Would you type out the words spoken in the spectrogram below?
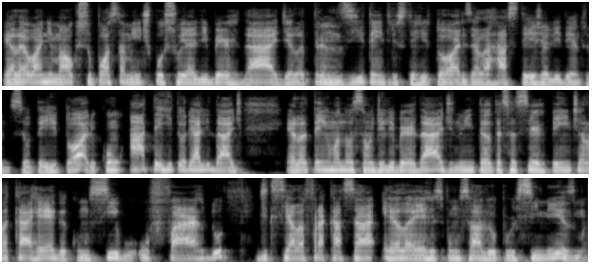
ela é o animal que supostamente possui a liberdade, ela transita entre os territórios, ela rasteja ali dentro do seu território com a territorialidade ela tem uma noção de liberdade, no entanto, essa serpente ela carrega consigo o fardo de que se ela fracassar, ela é responsável por si mesma.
